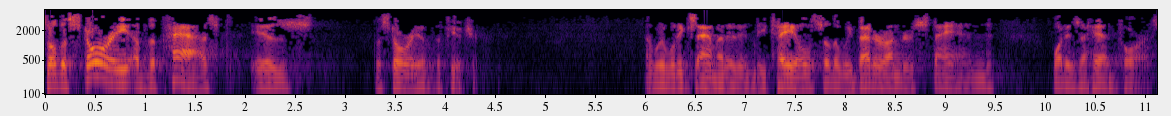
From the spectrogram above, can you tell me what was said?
So the story of the past is the story of the future. And we will examine it in detail so that we better understand what is ahead for us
